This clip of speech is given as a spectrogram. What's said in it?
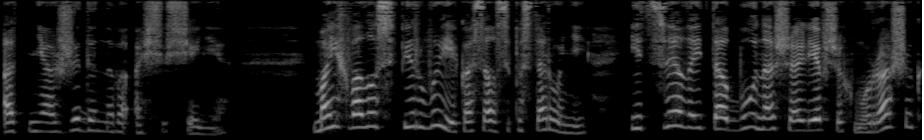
от неожиданного ощущения. Моих волос впервые касался посторонний, и целый табу нашалевших мурашек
